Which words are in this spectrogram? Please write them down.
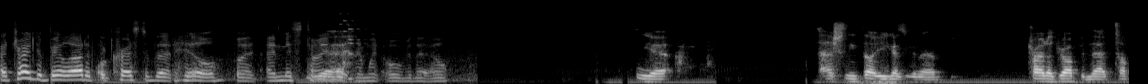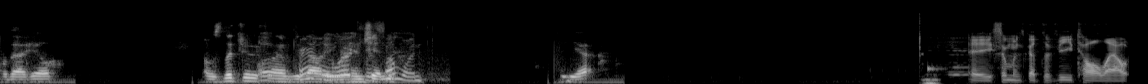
I tried to bail out at the crest of that hill, but I mistimed Yeah. it and went over the hill. Yeah. I actually thought you guys were gonna try to drop in that top of that hill. I was literally Well, flying without apparently worked for someone. Yeah. Hey, someone's got the VTOL out.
